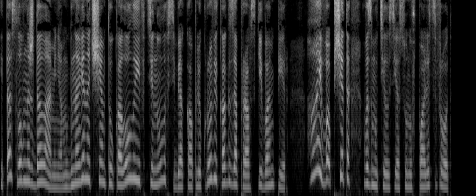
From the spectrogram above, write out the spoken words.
и та словно ждала меня, мгновенно чем-то уколола и втянула в себя каплю крови, как заправский вампир. «Ай, вообще-то!» — возмутилась я, сунув палец в рот.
